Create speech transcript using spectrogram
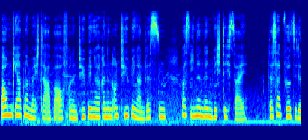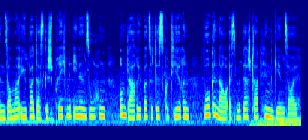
Baumgärtner möchte aber auch von den Tübingerinnen und Tübingern wissen, was ihnen denn wichtig sei. Deshalb wird sie den Sommer über das Gespräch mit ihnen suchen, um darüber zu diskutieren, wo genau es mit der Stadt hingehen soll.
